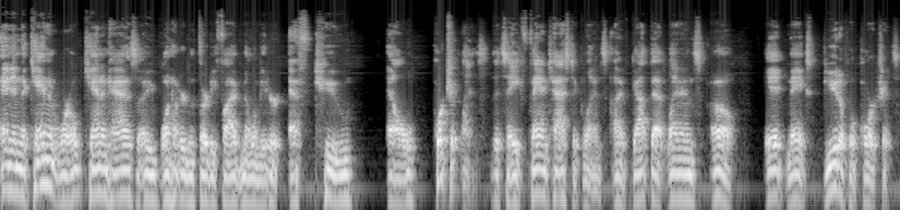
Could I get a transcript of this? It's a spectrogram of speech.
And in the Canon world, Canon has a 135 millimeter f2L portrait lens. That's a fantastic lens. I've got that lens. Oh, it makes beautiful portraits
